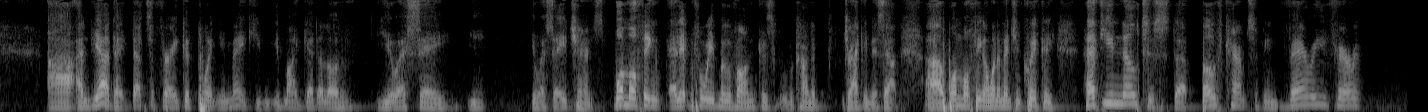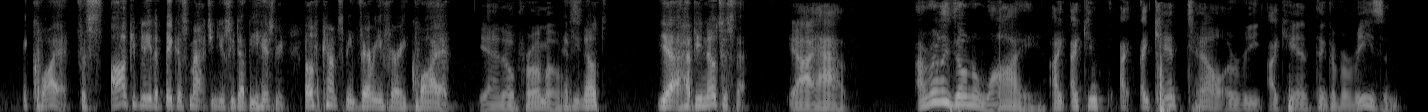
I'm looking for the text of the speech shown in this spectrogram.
uh, and yeah, they, that's a very good point you make. You, you might get a lot of USA. USA chance. One more thing, Elliot, before we move on, because we're kind of dragging this out. Uh, one more thing I want to mention quickly. Have you noticed that both camps have been very, very quiet for arguably the biggest match in UCW history? Both camps have been very, very quiet. yeah, no promos. Have you noticed? Yeah, have you noticed that? Yeah, I have. I really don't know why. I, I can I, I can't tell a re I can't think of a reason.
